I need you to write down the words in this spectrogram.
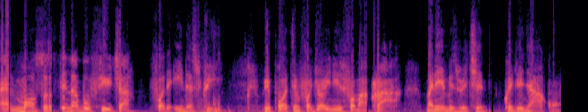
and more sustainable future for the industry. Reporting for Joy News from Accra, my name is Richard Kwejenyako.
